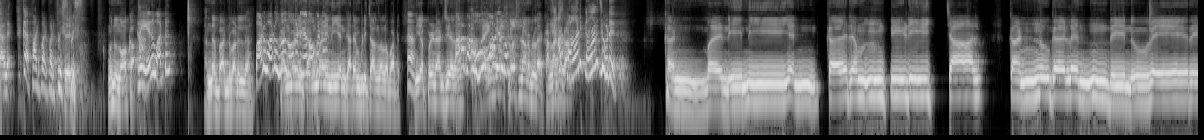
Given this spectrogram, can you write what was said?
രാവിലെ. പാട് പാട് പാട് പ്ലീസ് പ്ലീസ് ഒന്ന് നോക്കാം. ഏത് പാട്ട്? അന്ന് പാട്ട് പാടില്ല. പാട് പാട് ഒന്ന് കൺമണി ഞാൻ നോക്കട്ടെ. കൺമണി നീ എൻ കരം പിടിച്ചാൽ എന്നുള്ള പാട്ട്. നീ എപ്പോഴും ഡാൻസ് ചെയ്യാറ്? ഭയങ്കര എക്സ്പ്രഷൻ ആണ് പിള്ളേ. കണ്ണൊക്കെ കൺമണി നീയൻ കരം പിടിച്ചാൽ കണ്ണുകളെന്തിനു വേറെ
